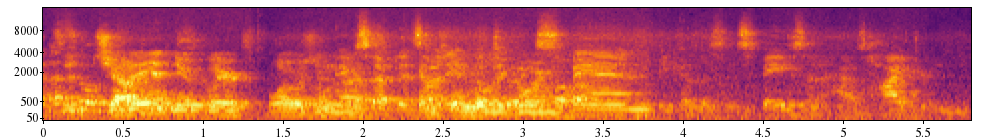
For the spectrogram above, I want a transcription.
it's That's a what- giant nuclear explosion that's Except it's unable continually to going on. expand because it's in space and it has hydrogen to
